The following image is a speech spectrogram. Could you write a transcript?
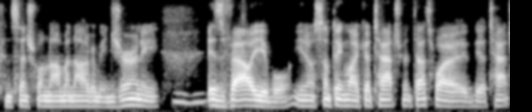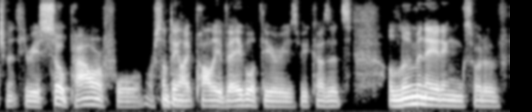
consensual non-monogamy journey mm-hmm. is valuable. You know, something like attachment, that's why the attachment theory is so powerful, or something like polyvagal theories, because it's illuminating sort of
